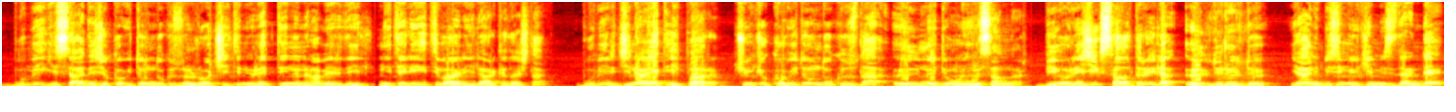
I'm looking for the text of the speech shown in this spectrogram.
bu bilgi sadece Covid-19'un Rothschild'in ürettiğinin haberi değil. Niteliği itibariyle arkadaşlar bu bir cinayet ihbarı. Çünkü Covid-19'da ölmedi o insanlar. Biyolojik saldırıyla öldürüldü. Yani bizim ülkemizden de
